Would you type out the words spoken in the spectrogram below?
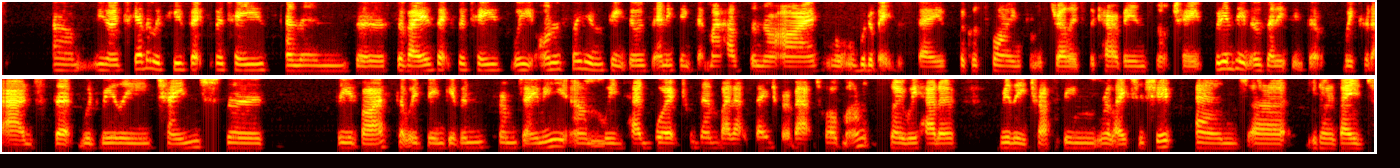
um, you know, together with his expertise and then the surveyor's expertise, we honestly didn't think there was anything that my husband or I would have been to stay because flying from Australia to the Caribbean is not cheap. We didn't think there was anything that we could add that would really change the the advice that we'd been given from Jamie. Um, we had worked with them by that stage for about 12 months. So we had a really trusting relationship and, uh, you know, they'd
